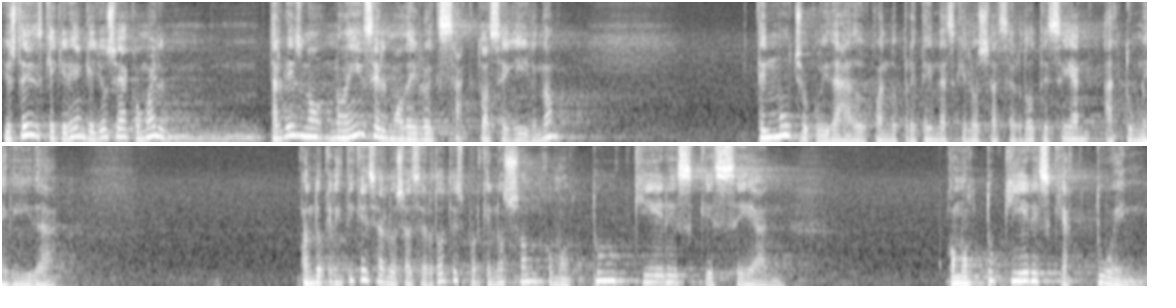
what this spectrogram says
y ustedes que querían que yo sea como él, tal vez no, no es el modelo exacto a seguir, ¿no? Ten mucho cuidado cuando pretendas que los sacerdotes sean a tu medida. Cuando critiques a los sacerdotes porque no son como tú quieres que sean, como tú quieres que actúen.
